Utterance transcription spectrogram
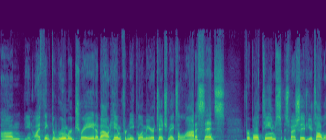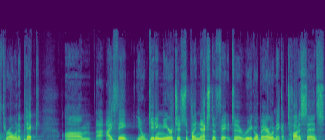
Um, you know, I think the rumored trade about him for Nikola Mirotic makes a lot of sense for both teams, especially if Utah will throw in a pick. Um, I think you know getting Mirotic to play next to to Rudy Gobert would make a ton of sense.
